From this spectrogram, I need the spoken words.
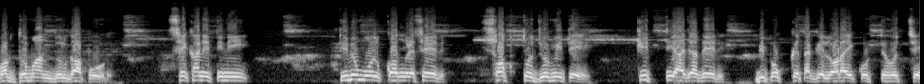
বর্ধমান, দুর্গাপুর। সেখানে তিনি তৃণমূল কংগ্রেসের শক্ত জমিতে কীর্তি আজাদের বিপক্ষে তাকে লড়াই করতে হচ্ছে।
